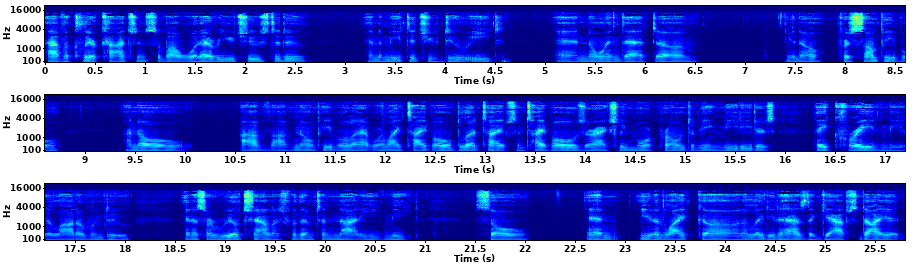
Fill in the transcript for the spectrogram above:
have a clear conscience about whatever you choose to do and the meat that you do eat, and knowing that, um, you know, for some people, I know I've I've known people that were like type O blood types, and type O's are actually more prone to being meat eaters. They crave meat, a lot of them do, and it's a real challenge for them to not eat meat. So, and even like uh, the lady that has the GAPS diet,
